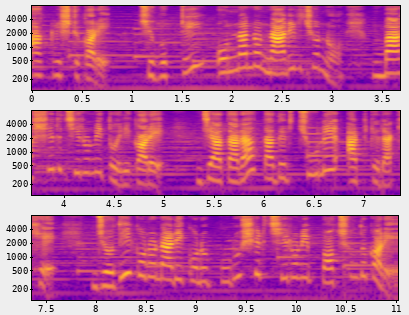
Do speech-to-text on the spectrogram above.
আকৃষ্ট করে। যুবকটি অন্যান্য নারীর জন্য বাঁশের চিরুনি তৈরি করে, যা তারা তাদের চুলে আটকে রাখে। যদি কোনো নারী কোনো পুরুষের চিরুনি পছন্দ করে,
